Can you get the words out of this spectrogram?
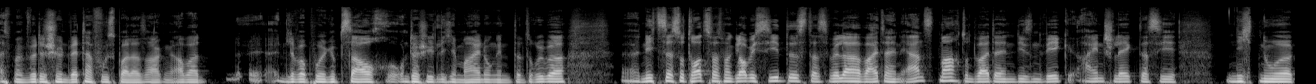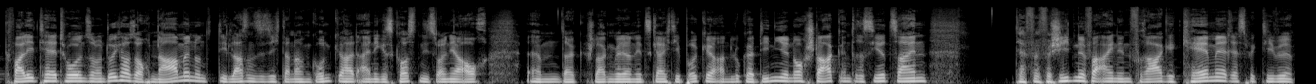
also man würde schön Wetterfußballer sagen, aber äh, in Liverpool gibt's da auch unterschiedliche Meinungen darüber. Äh, nichtsdestotrotz, was man glaube ich sieht, ist, dass Villa weiterhin ernst macht und weiterhin diesen Weg einschlägt, dass sie nicht nur Qualität holen, sondern durchaus auch Namen und die lassen sie sich dann auf dem Grundgehalt einiges kosten. Die sollen ja auch, ähm, da schlagen wir dann jetzt gleich die Brücke an Luca Digne noch stark interessiert sein, der für verschiedene Vereine in Frage käme, respektive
